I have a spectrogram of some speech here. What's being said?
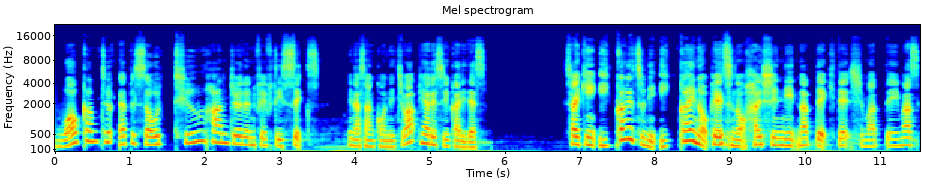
Welcome to episode 256. 皆さんこんにちは、ピアレスゆかりです。最近1ヶ月に1回のペースの配信になってきてしまっています。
